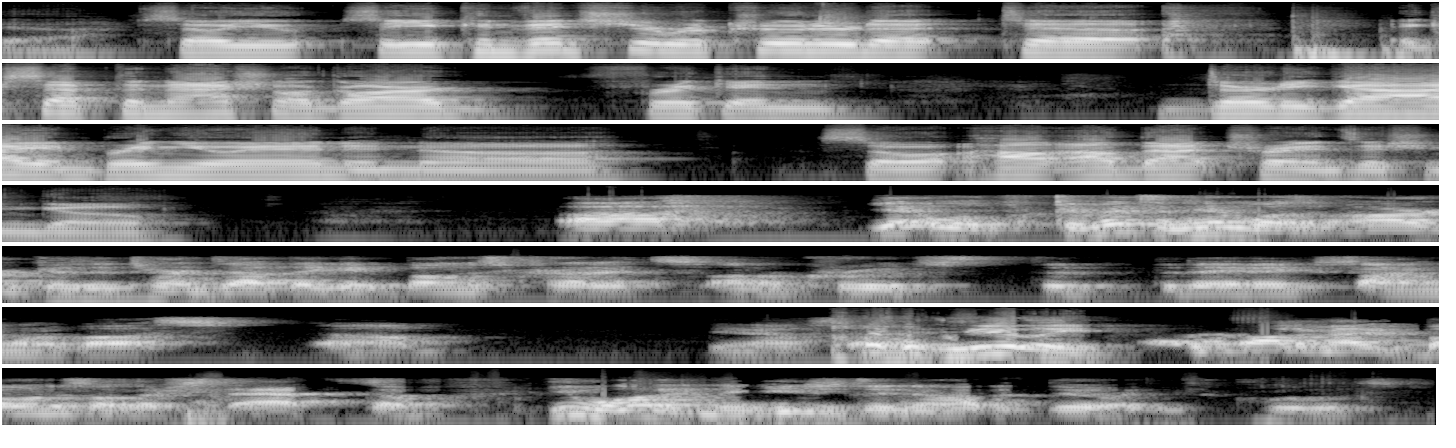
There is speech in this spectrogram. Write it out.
Yeah. So you so you convinced your recruiter to to accept the National Guard freaking dirty guy and bring you in and uh so how how'd that transition go? Uh yeah, well, convincing him wasn't hard because it turns out they get bonus credits on recruits the, the day they sign one of us. Um, you know, so oh, really automatic bonus on their stats. So he wanted me, he just didn't know how to do it. He was clueless.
